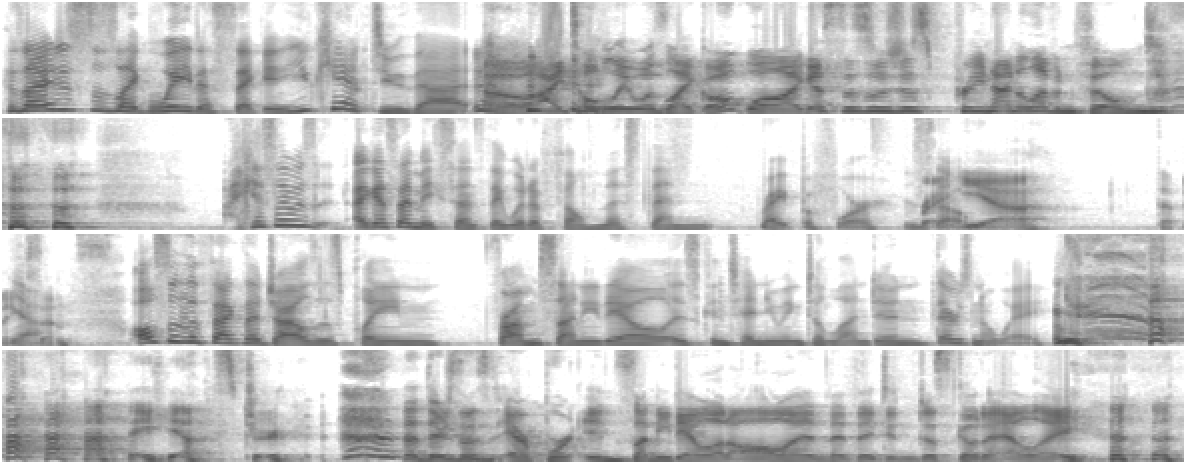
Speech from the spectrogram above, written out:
Because I just was like, wait a second, you can't do that. oh, I totally was like, oh, well, I guess this was just pre 9 11 filmed. I guess I was. I guess that makes sense. They would have filmed this then right before. Right. So. Yeah. That makes yeah. sense. Also, the fact that Giles is playing from Sunnydale is continuing to London, there's no way. yeah, it's true. That there's this airport in Sunnydale at all and that they didn't just go to LA.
